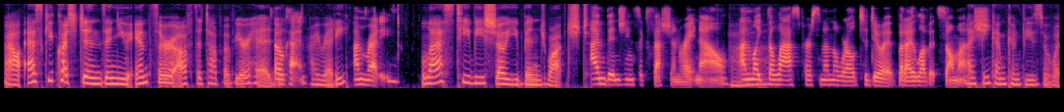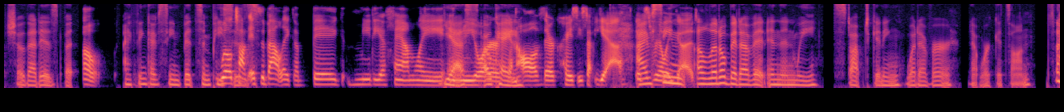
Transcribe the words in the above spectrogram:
I'll ask you questions and you answer off the top of your head. Okay. Are you ready? I'm ready. Last TV show you binge watched? I'm binging Succession right now. I'm like the ah. last person in the world to do it, but I love it so much. I think I'm confused of what show that is, but oh, I think I've seen bits and pieces. We'll talk. It's about like a big media family yes, in New York okay. and all of their crazy stuff. Yeah, it's I've really seen good. A little bit of it, and then we stopped getting whatever network it's on. So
